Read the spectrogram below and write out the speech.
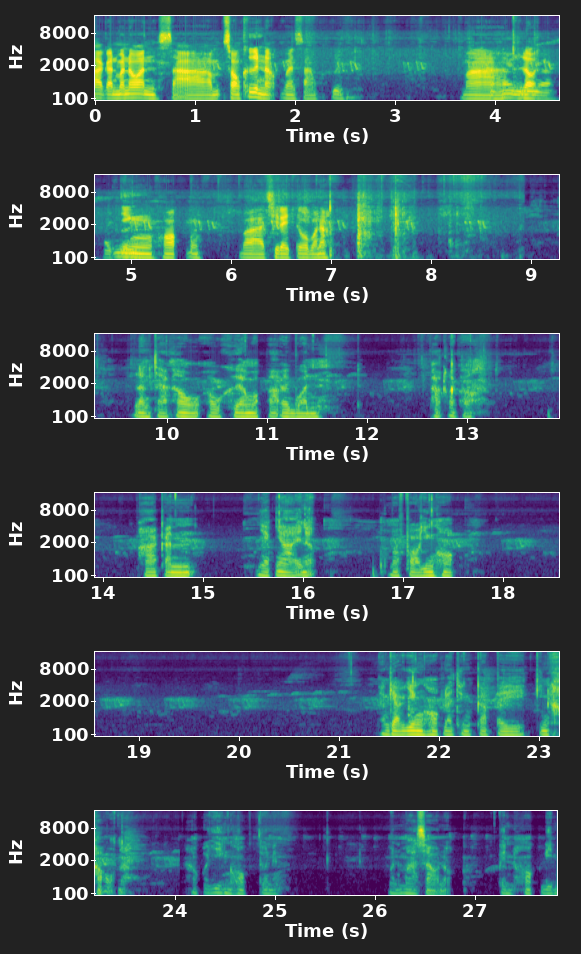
พากันมานอนสามสองคืนเนาะวันสามคืน มาให้เลาะเนื้อให้เกลือยิงหอกเบิ่งว่าชิได้ตัวบ่เนาะหลังจากเอาเอาเครื่องมาปะไว้บนพักแล้วก็ พากันแยกย้ายเนาะมาเฝ้ายิงหอกหลังจากยิงหอกแล้วจึงกลับไปกินข้าวนะเขาก็ยิงหอกตัวหนึ่งมันมาเสาเนาะเป็นหอกดิน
